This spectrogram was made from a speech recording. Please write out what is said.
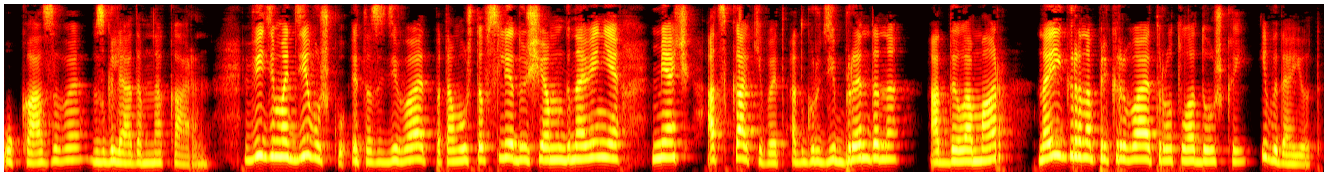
указывая взглядом на Карен. Видимо, девушку это задевает, потому что в следующее мгновение мяч отскакивает от груди Брэндона, а Деламар наигранно прикрывает рот ладошкой и выдает.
